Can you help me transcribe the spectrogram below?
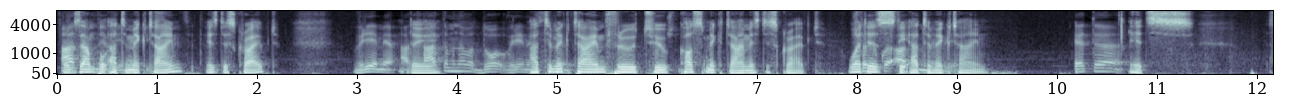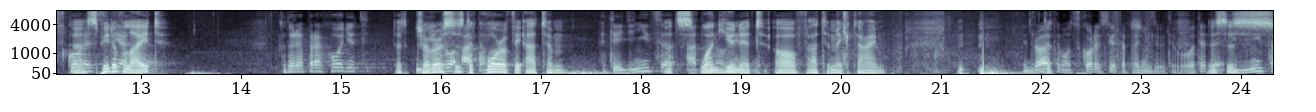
For example, atomic time is described. The atomic time through to cosmic time is described. What is the atomic time? It's uh, the speed of light that traverses the core of the atom. That's one unit of atomic time. This is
